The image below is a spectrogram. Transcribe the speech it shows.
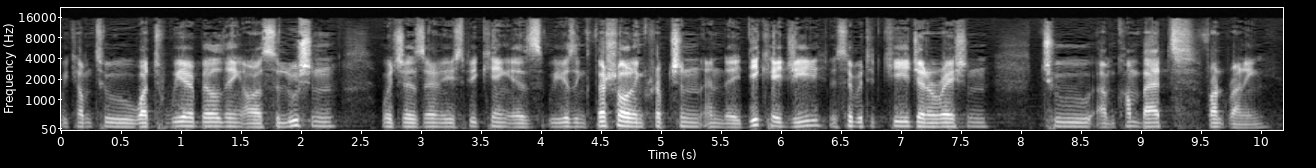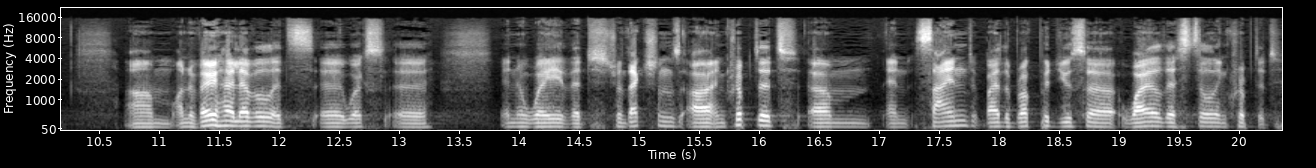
we come to what we are building our solution, which is generally speaking is we're using threshold encryption and a DKG distributed key generation to um, combat front running. Um, on a very high level, it uh, works uh, in a way that transactions are encrypted um, and signed by the block producer while they're still encrypted.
